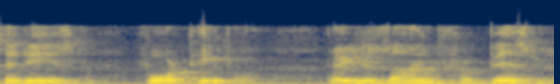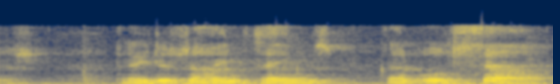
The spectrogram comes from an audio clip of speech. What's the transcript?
cities for people. They design for business. They design things that will sell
